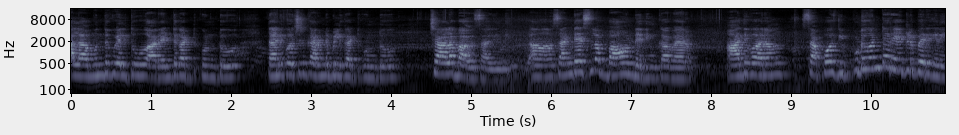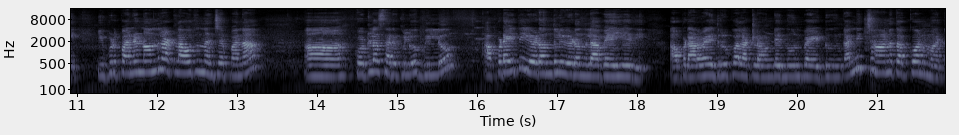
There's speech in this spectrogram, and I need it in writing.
అలా ముందుకు వెళ్తూ ఆ రెంట్ కట్టుకుంటూ దానికి వచ్చిన కరెంటు బిల్ కట్టుకుంటూ చాలా బాగా సాగింది. సండేస్లో బాగుండేది ఇంకా వేరం. ఆదివారం సపోజ్ ఇప్పుడు అంటే రేట్లు పెరిగినాయి. ఇప్పుడు పన్నెండు వందలు అట్లా అవుతుందని చెప్పానా? కొట్ల కొట్లో సరుకులు బిల్లు అప్పుడైతే ఏడు వందలు ఏడు వందల యాభై అయ్యేది. అప్పుడు అరవై ఐదు రూపాయలు అట్లా ఉండేది నూనె ప్యాకెట్ ఇంకా అన్నీ చాలా తక్కువ అనమాట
